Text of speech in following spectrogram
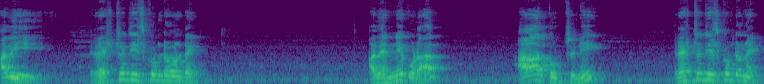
అవి రెస్ట్ తీసుకుంటూ ఉంటాయి. అవన్నీ కూడా అలా కూర్చుని రెస్ట్ తీసుకుంటున్నాయి.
